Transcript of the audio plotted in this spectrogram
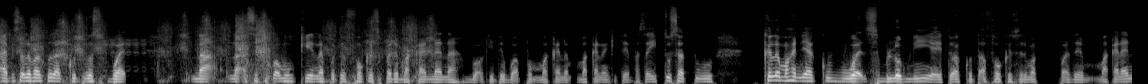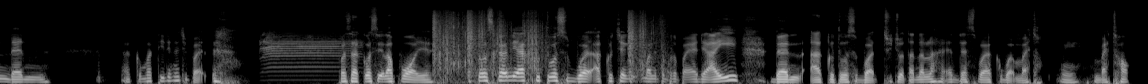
episode lepas tu aku terus buat nak nak secepat mungkin lah betul fokus pada makanan lah buat kita buat makanan makanan kita. Pasal itu satu kelemahan yang aku buat sebelum ni iaitu aku tak fokus pada, mak- pada makanan dan aku mati dengan cepat. Pasal aku asyik lapar je. So sekarang ni aku terus buat aku cari mana tempat-tempat yang ada air dan aku terus buat cucuk tanah lah and that's why aku buat metok ni metok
